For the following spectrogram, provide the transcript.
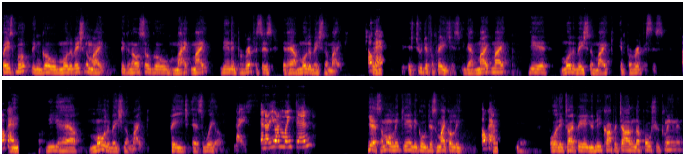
Facebook, they can go motivational Mike. They can also go Mike Mike. Then in parentheses, it have motivational Mike. Okay. So it's two different pages. You got Mike Mike, here motivational Mike in parentheses. Okay. Then you have motivational Mike page as well. Nice. And are you on LinkedIn? Yes, I'm on LinkedIn. They go just Michael Lee. Okay. Or they type in unique carpet tile and upholstery cleaning,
